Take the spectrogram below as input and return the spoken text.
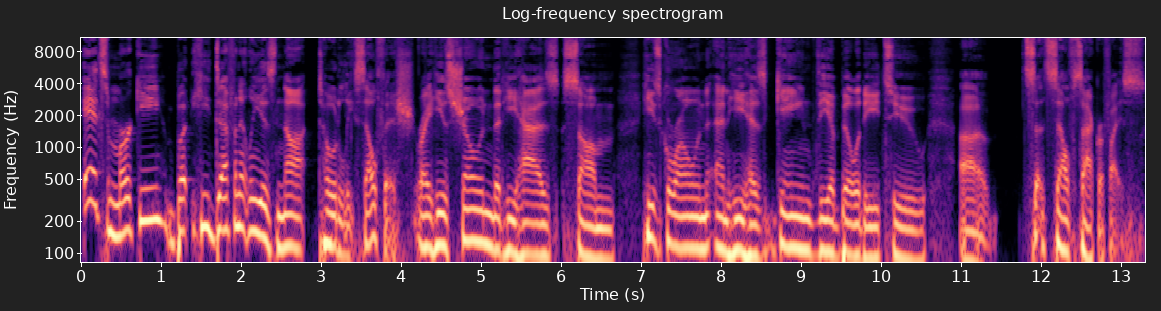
It's murky, but he definitely is not totally selfish, right? He's shown that he has some, he's grown and he has gained the ability to uh, self sacrifice.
